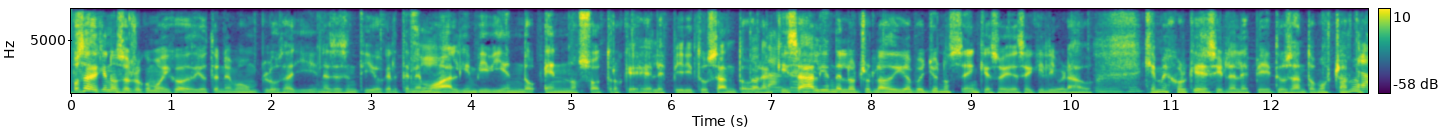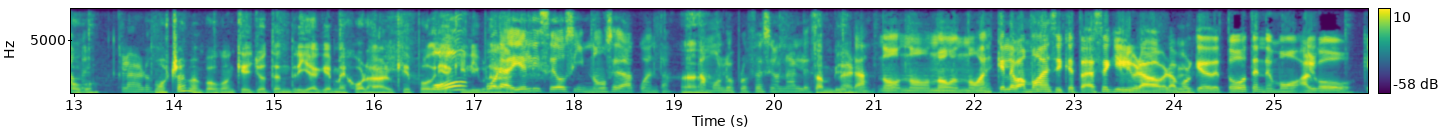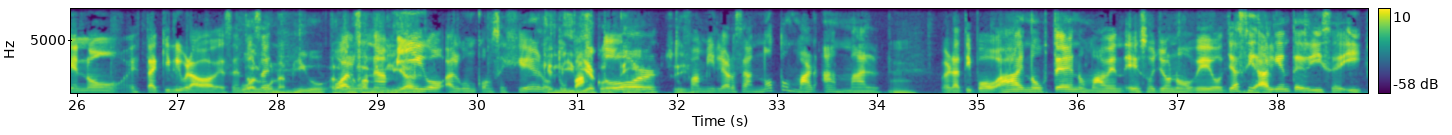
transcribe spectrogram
Vos sabés que nosotros como hijos de Dios tenemos un plus allí en ese sentido, que le tenemos Sí. a alguien viviendo en nosotros, que es el Espíritu Santo, ¿verdad? Totalmente. Quizás alguien del otro lado diga, pues yo no sé en qué soy desequilibrado. Ujú. ¿Qué mejor que decirle al Espíritu Santo, mostrame, Mostrame, un poco? Claro. Mostrame un poco en qué yo tendría que mejorar, qué podría o equilibrar. por ahí Eliseo si no se da cuenta, Ah. estamos los profesionales, También. ¿verdad? No, no, no, no es que le vamos a decir que está desequilibrado, ¿verdad? Sí. Porque de todo tenemos algo que no está equilibrado a veces. o algún amigo, o algún algún familiar. amigo, algún consejero, Que tu pastor, contigo, sí. tu familiar, o sea, no tomar a mal, Mm. ¿verdad? Tipo, ay, no, ustedes nomás ven eso, yo no veo. Ya si alguien te dice y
